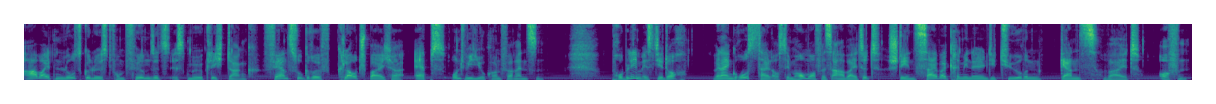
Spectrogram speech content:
Arbeiten losgelöst vom Firmensitz ist möglich dank Fernzugriff, Cloudspeicher, Apps und Videokonferenzen. Problem ist jedoch, wenn ein Großteil aus dem Homeoffice arbeitet, stehen Cyberkriminellen die Türen ganz weit offen.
